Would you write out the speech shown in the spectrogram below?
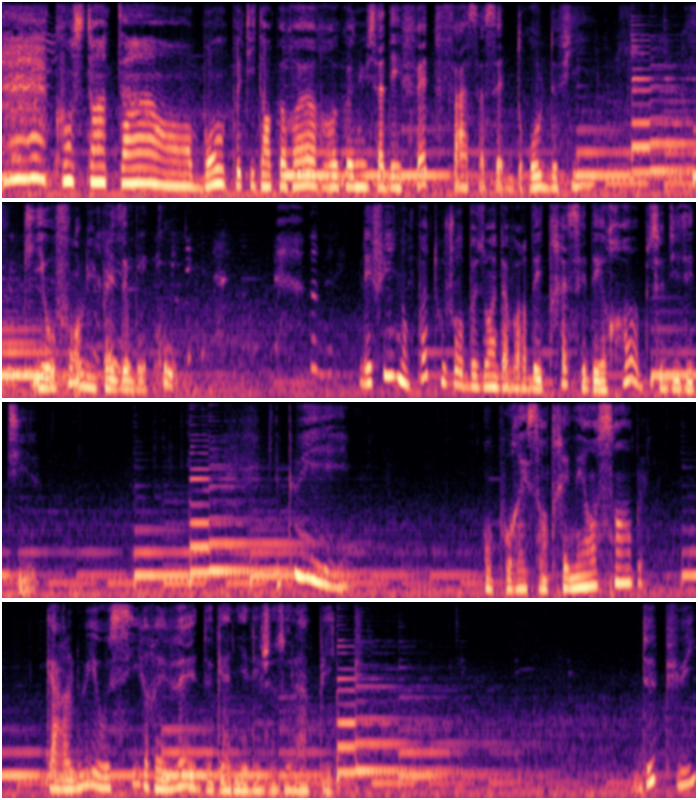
Ah, Constantin, en bon petit empereur, reconnut sa défaite face à cette drôle de fille qui au fond lui plaisait beaucoup. Les filles n'ont pas toujours besoin d'avoir des tresses et des robes, se disait-il. On pourrait s'entraîner ensemble, car lui aussi rêvait de gagner les Jeux olympiques. Depuis,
